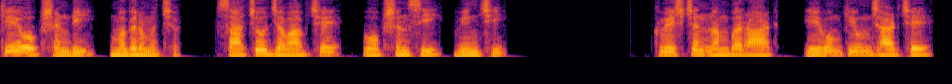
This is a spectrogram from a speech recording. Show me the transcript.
કે ઓપ્શન ડી મગરમચ્છ. સાચો જવાબ છે ઓપ્શન સી વિંછી. ક્વેશ્ચન નંબર આઠ એવું ક્યું ઝાડ છે,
